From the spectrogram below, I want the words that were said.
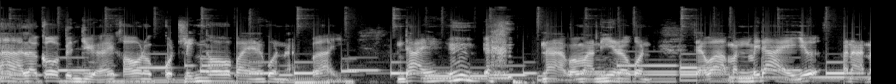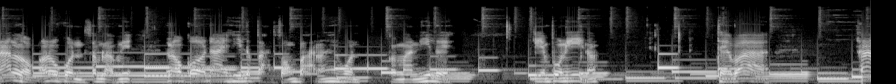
อ่า แล้วก็เป็นเหยื่อให้เขาเนาะกดลิงก์เขาเข้าไปนะทุกคนอะไป ได้น่าประมาณนี้นะคน แต่ว่ามันไม่ได้เยอะขนาดนั้นหรอกนะทุกคนสำหรับนี่เราก็ได้ทีละบาทสองบาทนะทุกคนประมาณนี้เลย เกมพวกนี้เนาะแต่ว่าถ้า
